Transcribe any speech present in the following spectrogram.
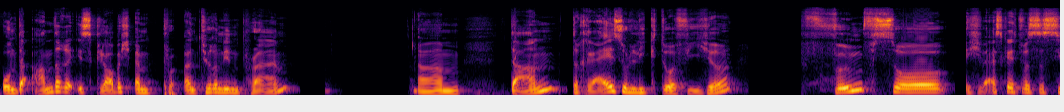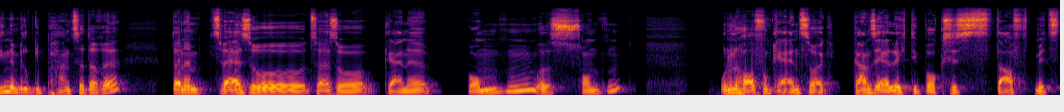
Und der andere ist, glaube ich, ein, ein Tyranniden Prime. Ähm, dann drei so Liktor-Viecher. Fünf so, ich weiß gar nicht, was das sind, ein bisschen gepanzertere. Dann zwei, so, zwei so kleine Bomben oder Sonden. Und ein Haufen Kleinzeug. Ganz ehrlich, die Box ist stuffed mit,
